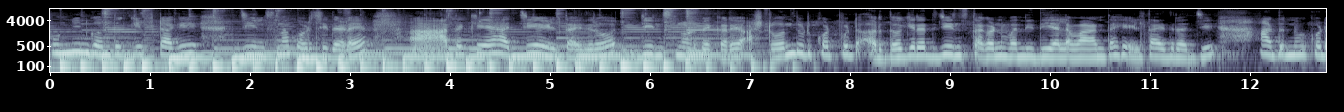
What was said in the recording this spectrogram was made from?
ಪುಣ್ಯನಿಗೊಂದು ಗಿಫ್ಟಾಗಿ ಜೀನ್ಸ್ನ ಕೊಡಿಸಿದ್ದಾಳೆ. ಅದಕ್ಕೆ ಅಜ್ಜಿ ಹೇಳ್ತಾ ಇದ್ರು ಜೀನ್ಸ್ ನೋಡ್ಬೇಕಾರೆ ಅಷ್ಟೊಂದು ದುಡ್ಡು ಕೊಟ್ಬಿಟ್ಟು ಅರ್ಧೋಗಿರೋದು ಜೀನ್ಸ್ ತಗೊಂಡು ಬಂದಿದ್ದೀಯಲ್ಲವ? ಅಂತ ಹೇಳ್ತಾ ಇದ್ರು ಅಜ್ಜಿ. ಅದನ್ನು ಕೂಡ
